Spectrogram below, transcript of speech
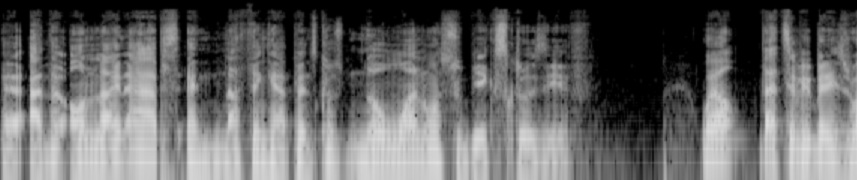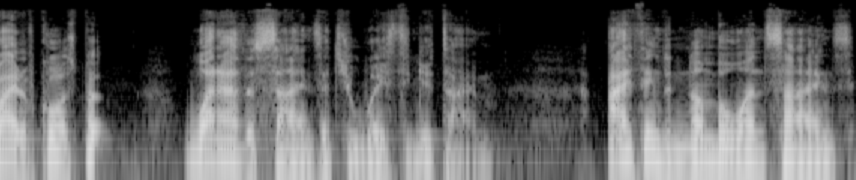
uh, other online apps, and nothing happens because no one wants to be exclusive. Well, that's everybody's right, of course, but what are the signs that you're wasting your time? I think the number one signs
